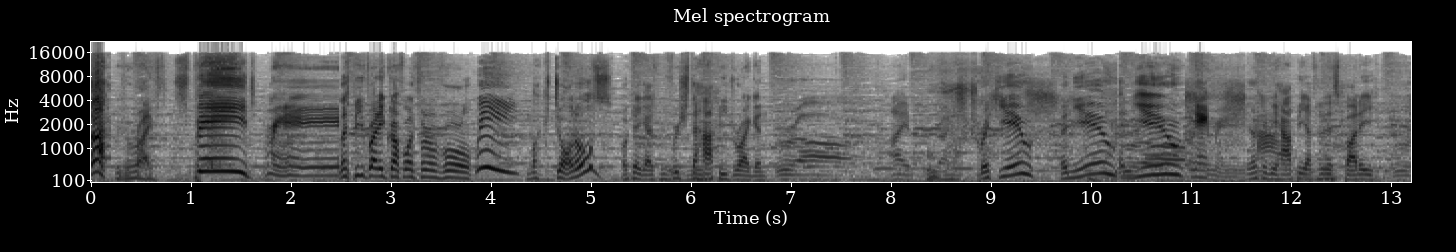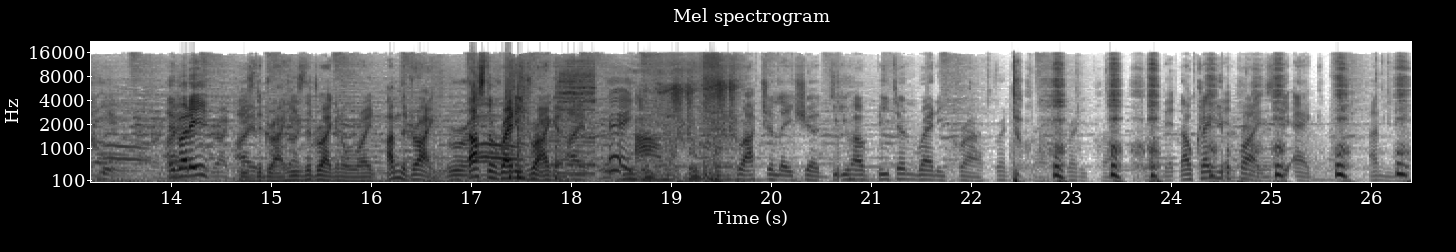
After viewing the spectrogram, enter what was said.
ah! We've arrived. Speed! Let's be ready, craft one for a roll. Whee! McDonald's? Okay, guys, we've reached the happy dragon. I am Brick you, and you, and you. You're not gonna be happy after this, buddy. Hey, buddy. He's the dragon. He's the dragon, all right. I'm the dragon. That's the Rennie dragon. Hey. Congratulations. You have beaten Rennie Craft. Rennie Craft. Rennie Craft. Now claim your prize, the egg. And me.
